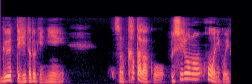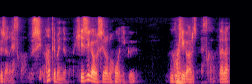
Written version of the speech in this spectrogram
グーって引いた時に、その肩がこう、後ろの方にこう行くじゃないですか。後なんて言えばいいんだろう。肘が後ろの方に行く動きがあるじゃないですか。だから、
